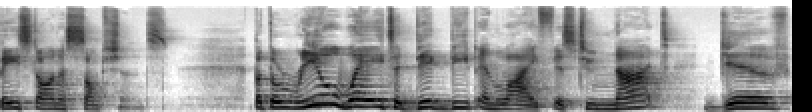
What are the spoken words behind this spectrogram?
based on assumptions. But the real way to dig deep in life is to not give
